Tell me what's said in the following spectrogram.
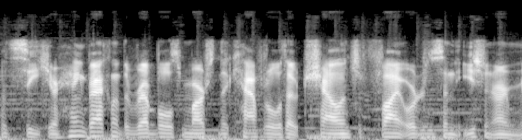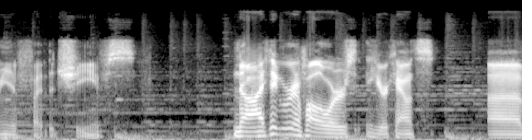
let's see here. Hang back and let the rebels march to the capital without challenge. Defy orders and send the Eastern Army to fight the chiefs. No, I think we're gonna follow orders here, counts. Uh,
